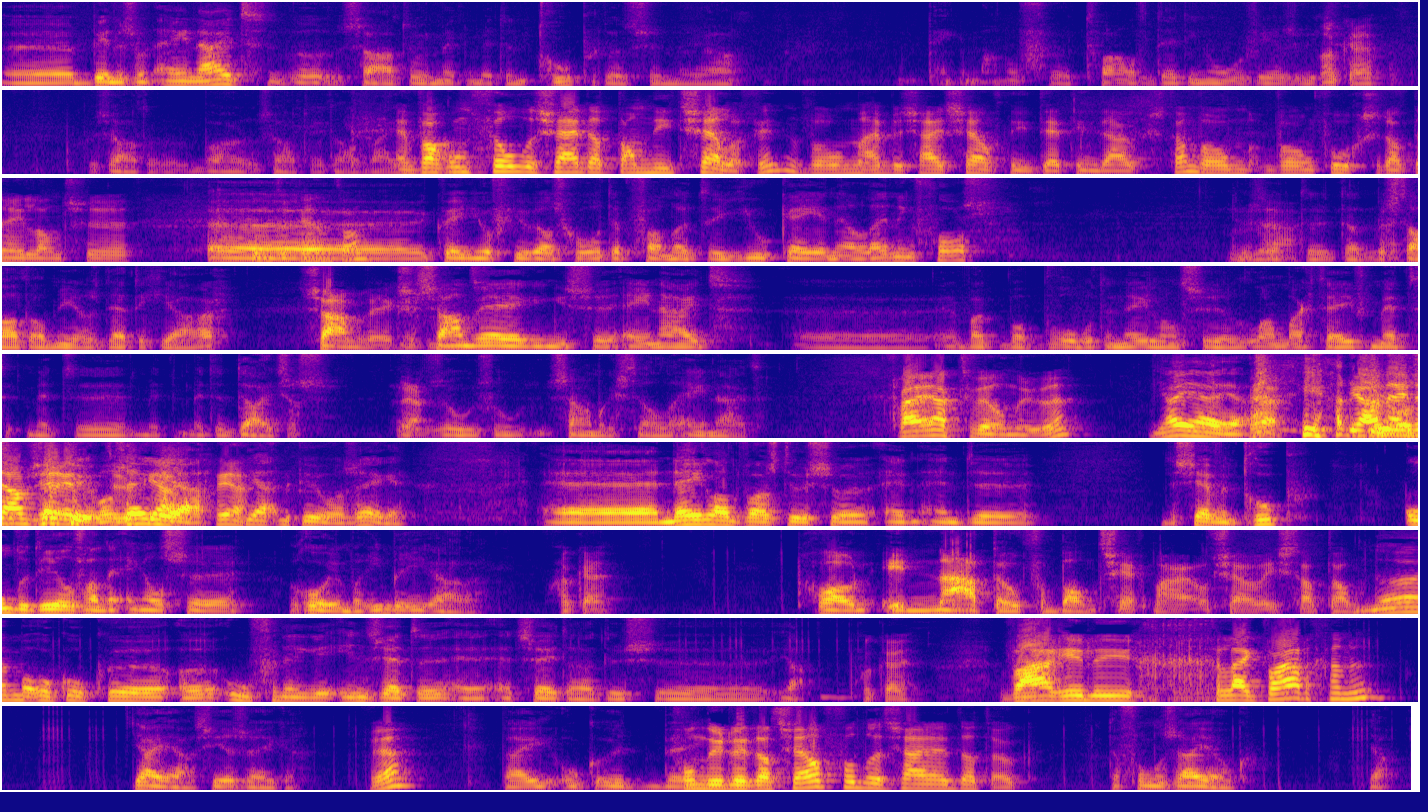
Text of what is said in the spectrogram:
eh, binnen zo'n eenheid eh, zaten we met, met een troep, dat is een, ja, ik denk een man of eh, 12, 13 ongeveer zoiets. Oké. Daar zaten we, waar zaten we daarbij. En waarom vulden zij dat dan niet zelf in? Waarom hebben zij zelf niet 13.000 dan? Waarom, waarom voegen ze dat Nederlandse dan? Eh, ik weet niet of je wel eens gehoord hebt van het eh, UKNL Landing Force. Dus dat, eh, dat bestaat al meer dan 30 jaar. Samenwerking. Samenwerking is eenheid. en wat, wat bijvoorbeeld de Nederlandse landmacht heeft met, met, met, met de Duitsers. Ja. Sowieso samengestelde eenheid. Vrij actueel nu, hè? Ja, ja, ja. Ja. ja, dat Ja, kun je nee, wel- daarom zeg ik wel zeggen, ja. ja, dat kun je wel zeggen. Nederland was dus, en, en de, de Seven Troep, onderdeel van de Engelse Royal Marine Brigade. Oké. Gewoon in NATO-verband, zeg maar, of zo is dat dan. Nee, maar ook, ook eh, eh, oefeningen, inzetten, eh, et cetera. Dus ja. Oké. Waren jullie gelijkwaardig aan hun? ja, ja, zeer zeker. Ja? Wij ook, bij- Vonden jullie dat zelf? Vonden zij dat ook? Dat vonden zij ook. Ja.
